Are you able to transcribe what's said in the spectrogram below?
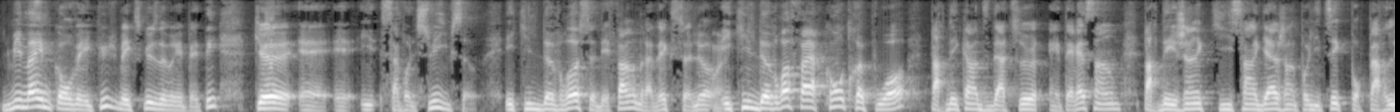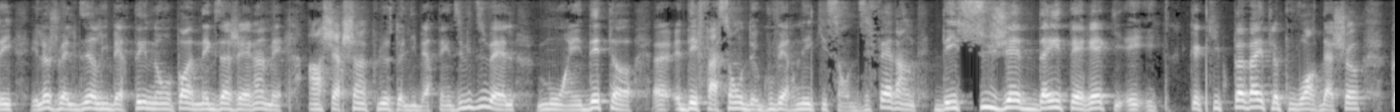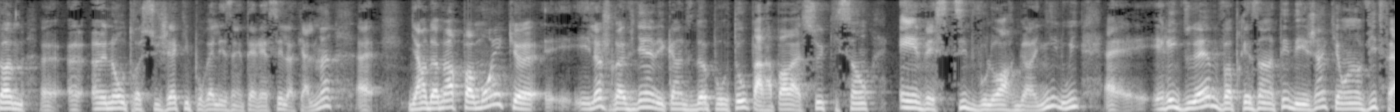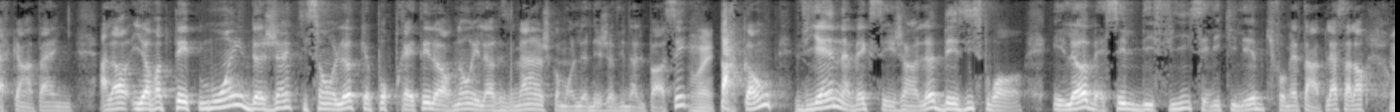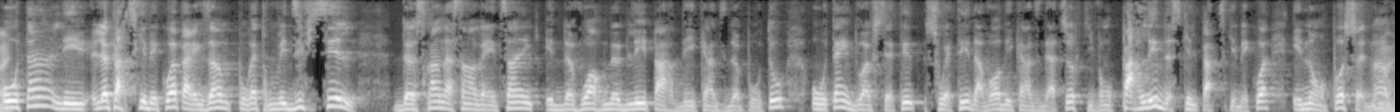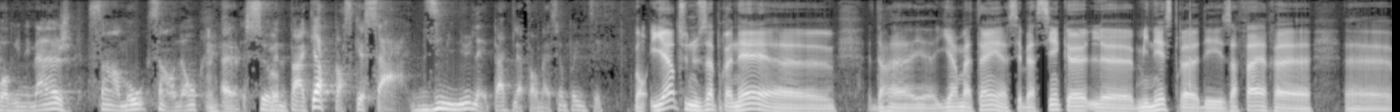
lui-même convaincu, je m'excuse de me répéter, que euh, euh, ça va le suivre, ça, et qu'il devra se défendre avec cela, et qu'il devra faire contrepoids par des candidatures intéressantes, par des gens qui s'engagent en politique pour parler, et là je vais le dire liberté, non pas en exagérant, mais en cherchant plus de liberté individuelle, moins d'État, euh, des façons de gouverner qui sont différentes, des sujets d'intérêt qui... et qui peuvent être le pouvoir d'achat comme euh, euh, un autre sujet qui pourrait les intéresser localement. Euh, il en demeure pas moins que, et là je reviens à mes candidats poteaux par rapport à ceux qui sont investi de vouloir gagner, Louis, euh, Éric Duhem va présenter des gens qui ont envie de faire campagne. Alors, il y aura peut-être moins de gens qui sont là que pour prêter leur nom et leurs images, comme on l'a déjà vu dans le passé. Par contre, viennent avec ces gens-là des histoires. Et là, ben, c'est le défi, c'est l'équilibre qu'il faut mettre en place. Alors, autant les, le Parti québécois, par exemple, pourrait trouver difficile de se rendre à 125 et de devoir meubler par des candidats poteaux, autant ils doivent souhaiter, d'avoir des candidatures qui vont parler de ce qu'est le Parti québécois et non pas seulement avoir une image sans mots, sans nom euh, sur une pancarte parce que ça diminue l'impact de la formation politique. Bon, hier, tu nous apprenais, euh, dans, hier matin, Sébastien, que le ministre des Affaires euh, euh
